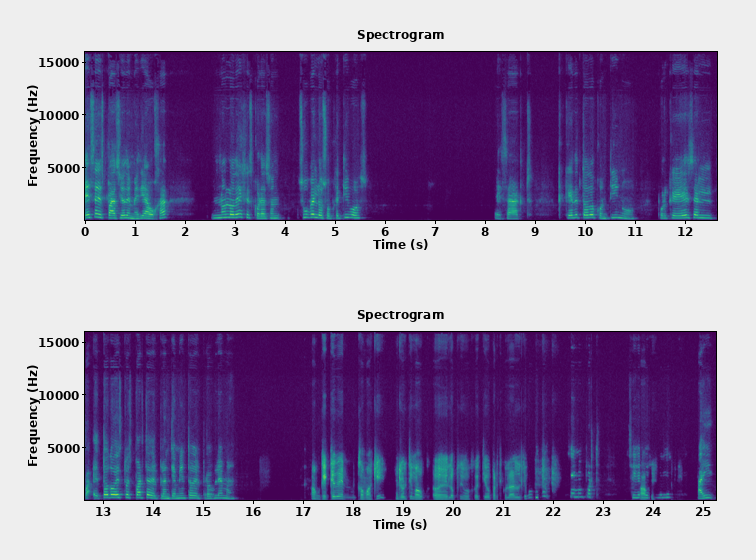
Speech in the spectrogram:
Ese espacio de media hoja, no lo dejes, corazón. Sube los objetivos. Exacto. Que quede todo continuo, porque es el, eh, todo esto es parte del planteamiento del problema. Aunque queden como aquí, el último, el último objetivo particular, el último. Sí, no importa. Síguele, Ah. Ahí,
